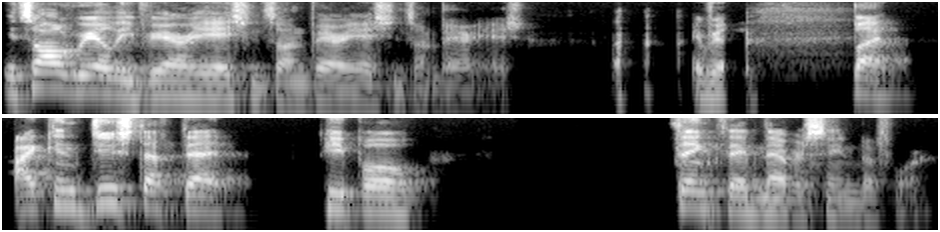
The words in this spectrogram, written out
it's all really variations on variations on variation. It really, but I can do stuff that people think they've never seen before.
